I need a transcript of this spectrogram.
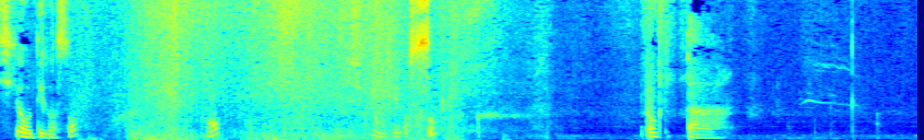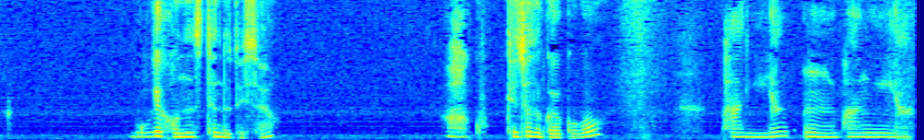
시계 어디 갔어? 어? 시계 어디 갔어? 여기 있다 목에 거는 스탠드도 있어요? 아 괜찮을까요, 그거? 방이야? 응, 방이야.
